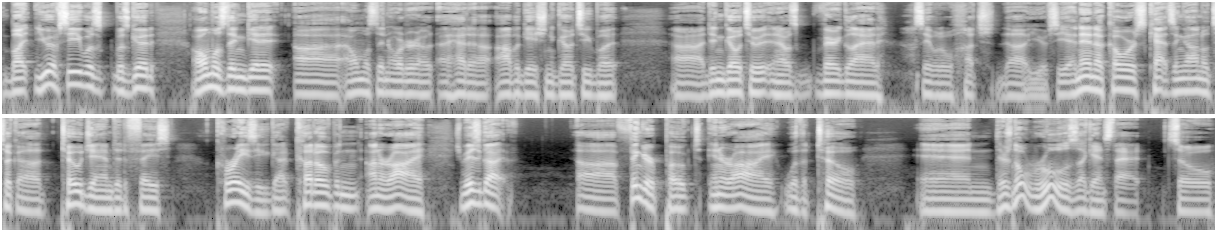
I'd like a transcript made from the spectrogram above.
But UFC was was good. I almost didn't get it. Uh, I almost didn't order. I had an obligation to go to, but uh, I didn't go to it, and I was very glad I was able to watch the UFC. And then, of course, Cat Zingano took a toe jam to the face. Crazy. Got cut open on her eye. She basically got uh, finger poked in her eye with a toe, and there's no rules against that. So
